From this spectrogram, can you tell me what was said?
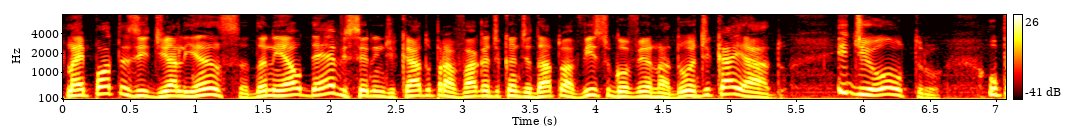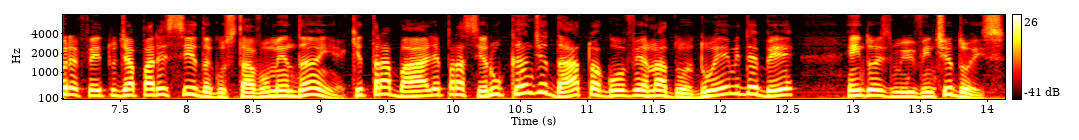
Na hipótese de aliança, Daniel deve ser indicado para a vaga de candidato a vice-governador de Caiado. E de outro, o prefeito de Aparecida, Gustavo Mendanha, que trabalha para ser o candidato a governador do MDB em 2022.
